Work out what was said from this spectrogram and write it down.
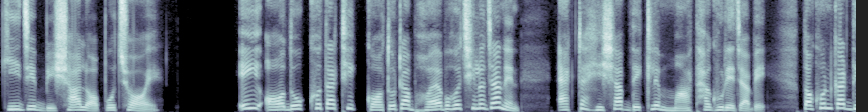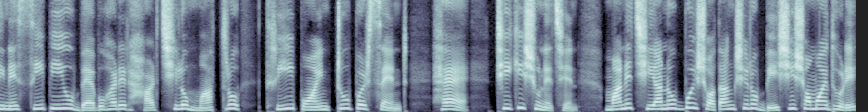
কি যে বিশাল অপচয়। এই অদক্ষতা ঠিক কতটা ভয়াবহ ছিল জানেন? একটা হিসাব দেখলে মাথা ঘুরে যাবে। তখনকার দিনে সিপিইউ ব্যবহারের হার ছিল মাত্র থ্রি পয়েন্ট হ্যাঁ ঠিকই শুনেছেন। মানে ছিয়ানব্বই শতাংশেরও বেশি সময় ধরে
